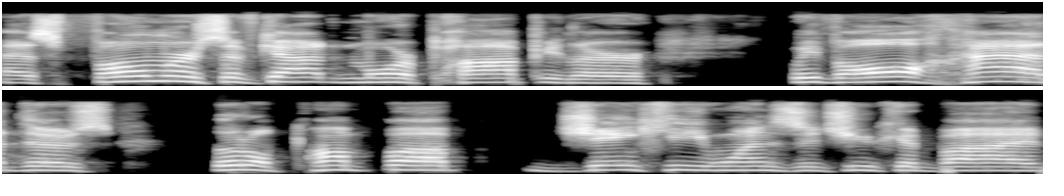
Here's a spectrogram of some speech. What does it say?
as foamers have gotten more popular, we've all had those little pump up janky ones that you could buy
